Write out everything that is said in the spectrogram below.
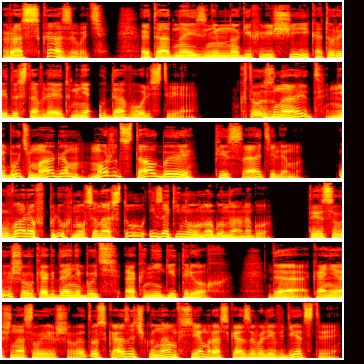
рассказывать. Это одна из немногих вещей, которые доставляют мне удовольствие. Кто знает, не будь магом, может, стал бы писателем. Уваров плюхнулся на стул и закинул ногу на ногу. Ты слышал когда-нибудь о книге трех? Да, конечно, слышал. Эту сказочку нам всем рассказывали в детстве.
